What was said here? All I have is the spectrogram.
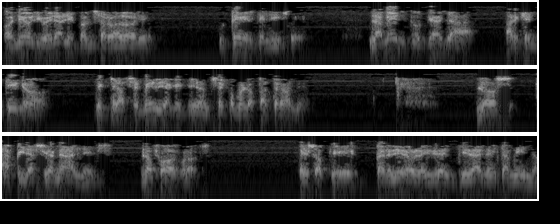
o neoliberales conservadores. Usted es elige. Lamento que haya argentinos de clase media que quieran ser como los patrones. Los aspiracionales, los forros, esos que perdieron la identidad en el camino.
